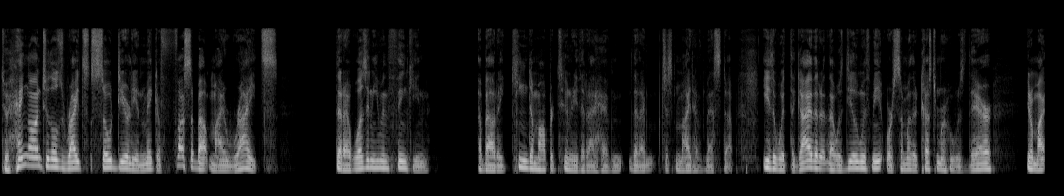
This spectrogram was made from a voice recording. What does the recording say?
to hang on to those rights so dearly and make a fuss about my rights that I wasn't even thinking about a kingdom opportunity that I have that I just might have messed up, either with the guy that that was dealing with me or some other customer who was there. You know, my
